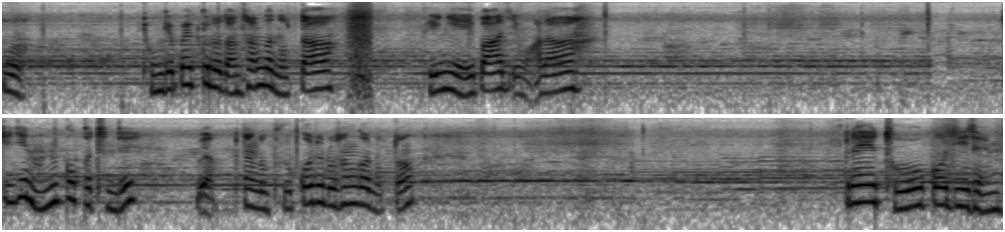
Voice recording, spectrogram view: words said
뭐야? 전기 뺏기로 난 상관없다. 괜히 에바하지 마라. 끼진 않을 것 같은데? 뭐야? 그냥 너불 꺼줘도 상관없다. 그래, 더 꺼지 됨.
